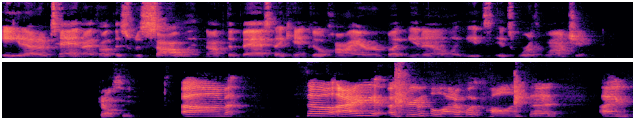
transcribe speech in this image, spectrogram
8 out of 10. I thought this was solid. Not the best, I can't go higher, but you know, it's it's worth watching. Kelsey. Um, so I agree with a lot of what Colin said. I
